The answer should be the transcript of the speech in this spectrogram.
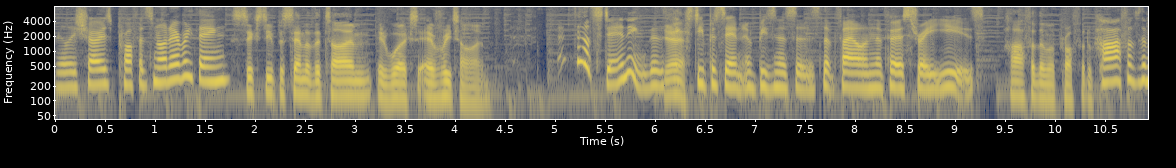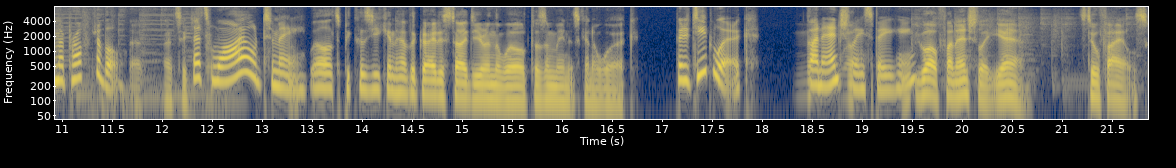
really shows profit's not everything. Sixty percent of the time, it works every time. That's outstanding. There's Yeah. 60% of businesses that fail in the first three years. Half of them are profitable. Half of them are profitable. That, that's That's wild to me. Well, it's because you can have the greatest idea in the world doesn't mean it's going to work. But it did work, financially well- speaking. Well, financially, yeah, still fails.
